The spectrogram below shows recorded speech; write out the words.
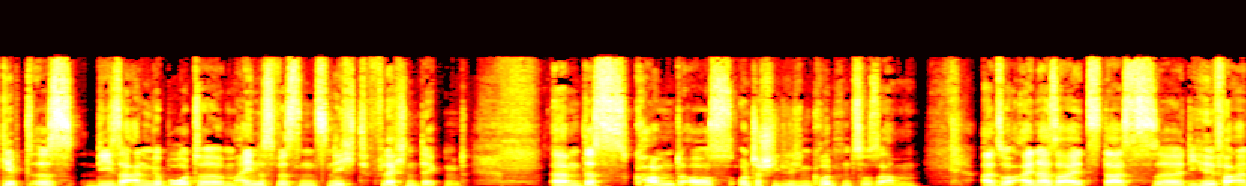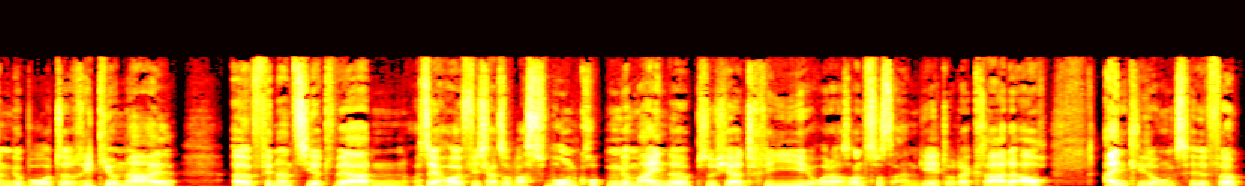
gibt es diese Angebote meines Wissens nicht flächendeckend. Ähm, das kommt aus unterschiedlichen Gründen zusammen. Also einerseits, dass äh, die Hilfeangebote regional äh, finanziert werden, sehr häufig, also was Wohngruppen, Gemeinde, Psychiatrie oder sonst was angeht, oder gerade auch Eingliederungshilfe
